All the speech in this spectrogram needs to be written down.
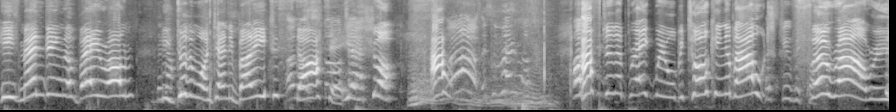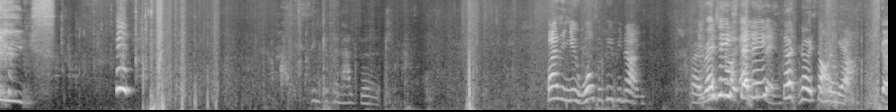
He's mending the Veyron. He doesn't want anybody to start start it. Yeah, sure. Af- it's a Veyron. After the break, we will be talking about. Ferraris. Think of an advert. Buy the new Wolf for PP9. Right, If ready, steady. anything, No, no, it's not then yet. Go.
